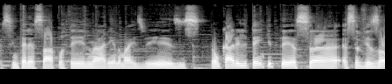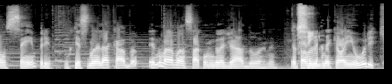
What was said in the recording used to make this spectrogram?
se interessar por ter ele na arena mais vezes. Então o cara ele tem que ter essa, essa visão sempre, porque senão ele acaba, ele não vai avançar como gladiador, né? Eu tava Sim. vendo aqui ó, em Uric,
